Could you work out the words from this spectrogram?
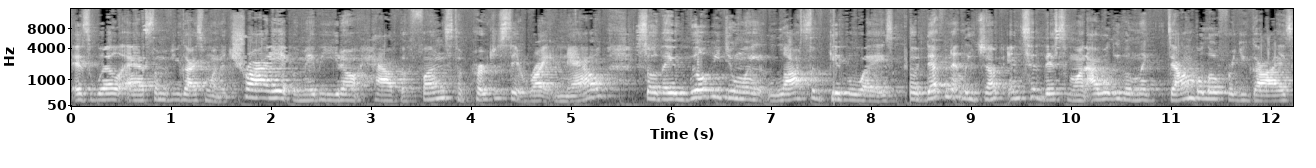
as well as some of you guys want to try it, but maybe you don't have the funds to purchase it right now. So they will be doing lots of giveaways. So definitely jump into this one. I will leave a link down below for you guys.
